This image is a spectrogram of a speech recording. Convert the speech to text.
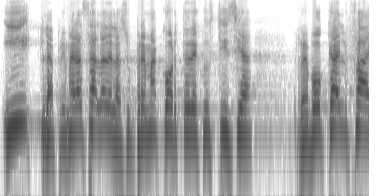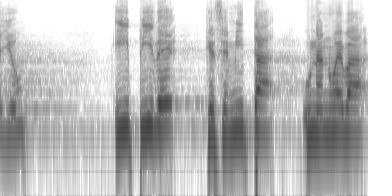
Y la primera sala de la Suprema Corte de Justicia revoca el fallo y pide que se emita una nueva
